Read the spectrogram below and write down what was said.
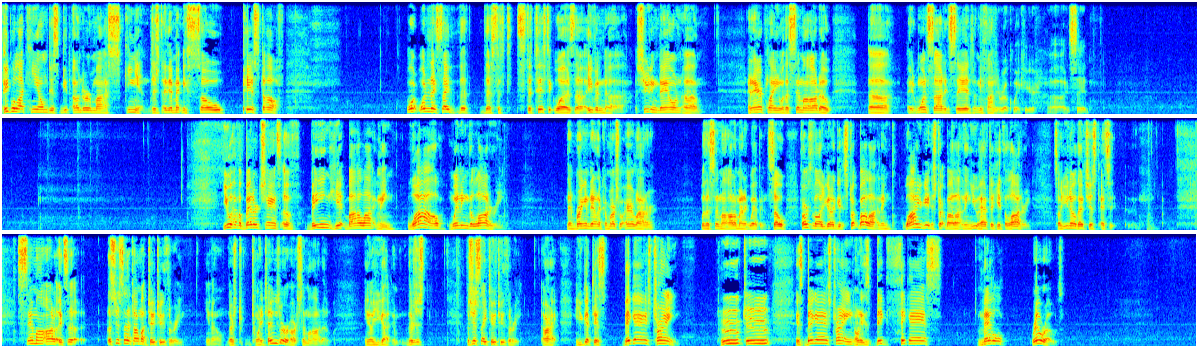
people like him just get under my skin. Just They make me so pissed off. What what did they say the the st statistic was? Uh, even uh, shooting down um, an airplane with a semi-auto. Uh, at one side it said, let me find it real quick here. Uh, it said you have a better chance of being hit by lightning while winning the lottery than bringing down a commercial airliner with a semi-automatic weapon. So, first of all, you got to get struck by lightning. While you're getting struck by lightning, you have to hit the lottery. So, you know that's just it's semi-auto. It's a let's just say they're talking about two two three. You know, there's 22s or, or semi-auto. You know, you got there's just let's just say two two three. All right, you got this big ass train. Toot toot. This big ass train on these big thick ass metal railroads.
